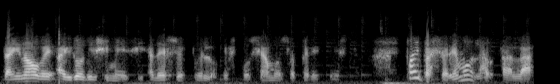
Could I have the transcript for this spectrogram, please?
dai 9 ai 12 mesi, adesso è quello che possiamo sapere questo. Poi passeremo alla, alla,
